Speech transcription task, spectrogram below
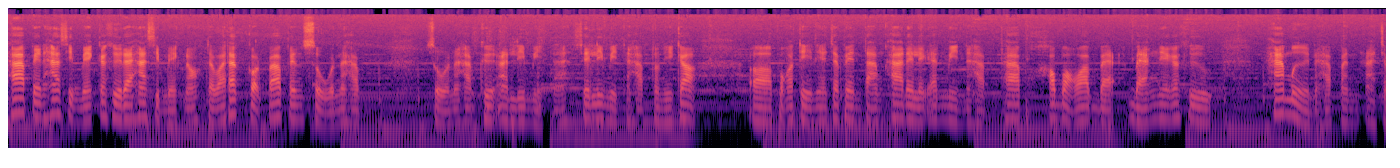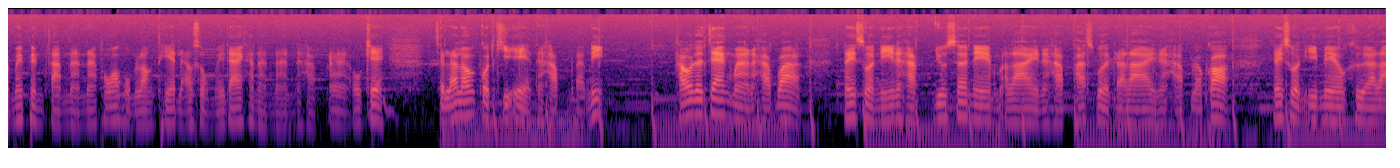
ถ้าเป็น 50 เมกก็คือได้ 50 เมกเนาะ แต่ว่าถ้ากดว่าเป็น0นะครับ0นะครับ คือ unlimit นะ set limit นะครับ ตรงนี้ก็ปกติเนี่ยจะเป็นตามค่า direct admin นะครับ ถ้าเขาบอกว่าแบงค์เนี่ยก็คือ 50,000นะครับ มันอาจจะไม่เป็นตามนั้นนะ เพราะว่าผมลองเทสแล้วส่งไม่ได้ขนาดนั้นนะครับ อ่า โอเค เสร็จแล้วเราก็กด create นะครับ แบบนี้เขาจะแจ้งมานะครับว่า ในส่วนนี้นะครับ username อะไรนะครับ password อะไรนะครับ แล้วก็ในส่วนอีเมลคืออะไร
